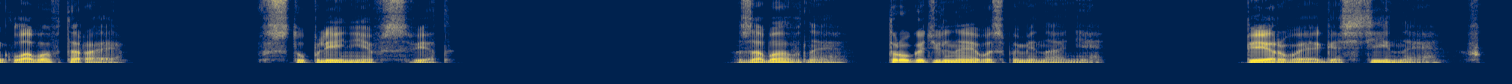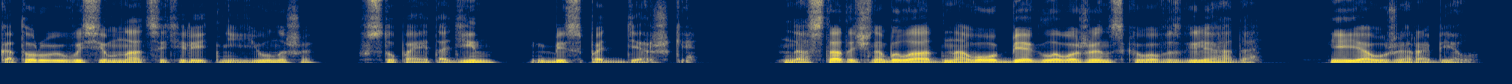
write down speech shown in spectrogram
Глава вторая. Вступление в свет. Забавное, трогательное воспоминание. Первая гостиная, в которую восемнадцатилетний юноша вступает один, без поддержки. Достаточно было одного беглого женского взгляда, и я уже робел.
